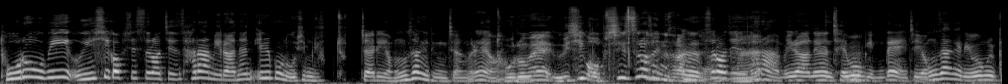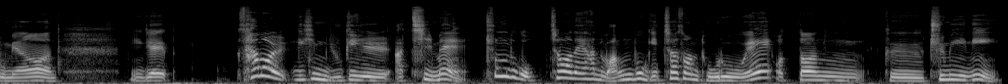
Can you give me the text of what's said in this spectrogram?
도로 위 의식 없이 쓰러진 사람이라는 1분 56초짜리 영상이 등장을 해요. 도로에 의식 없이 쓰러져 있는 사람이다. 응, 쓰러진 네. 사람이라는 제목인데 이제 영상의 내용을 보면 이게 3월 26일 아침에 충북 옥천의 한 왕복 2차선 도로에 어떤 그 주민이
